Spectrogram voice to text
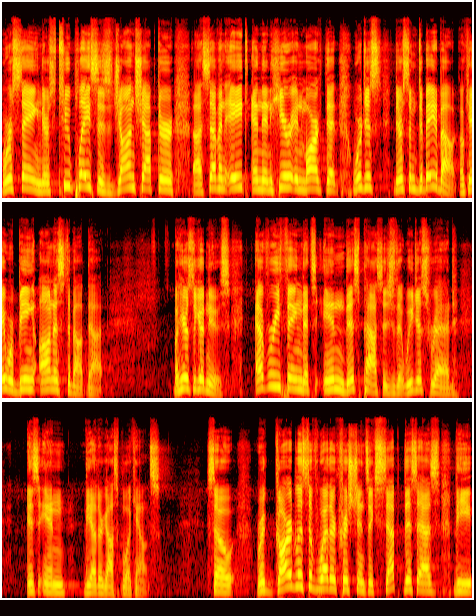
we're saying there's two places, John chapter uh, 7, 8, and then here in Mark, that we're just, there's some debate about, okay? We're being honest about that. But here's the good news everything that's in this passage that we just read is in the other gospel accounts. So, regardless of whether Christians accept this as the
